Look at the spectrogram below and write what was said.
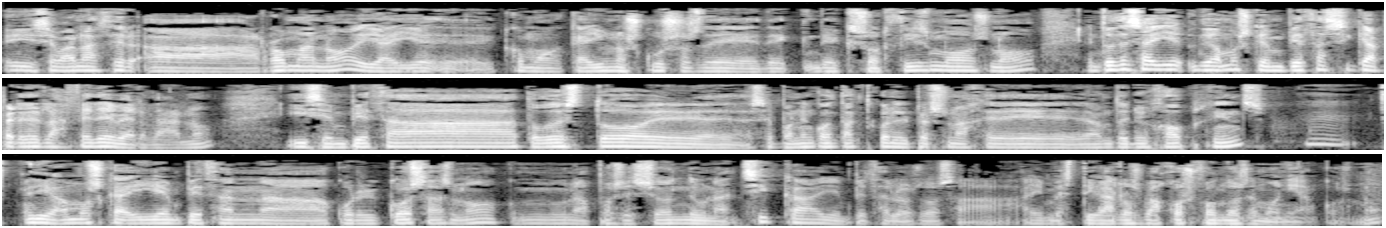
Y se van a hacer a Roma, ¿no? Y ahí eh, como que hay unos cursos de, de- de exorcismos, ¿no? Entonces ahí digamos que empieza sí que a perder la fe de verdad, ¿no? Y se empieza todo esto, eh, se pone en contacto con el personaje de Anthony Hopkins, Mm. Digamos que ahí empiezan a ocurrir cosas, ¿no? Una posesión de una chica y empiezan los dos a, a investigar los bajos fondos demoníacos, ¿no?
